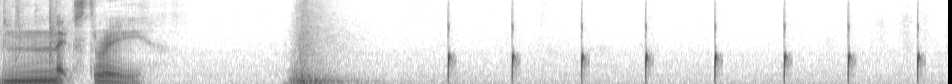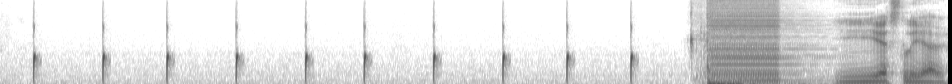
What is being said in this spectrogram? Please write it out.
Next three. Yes, Leo.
